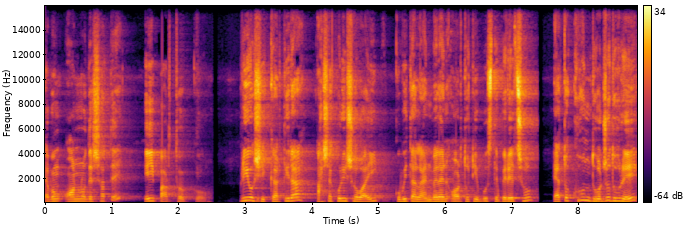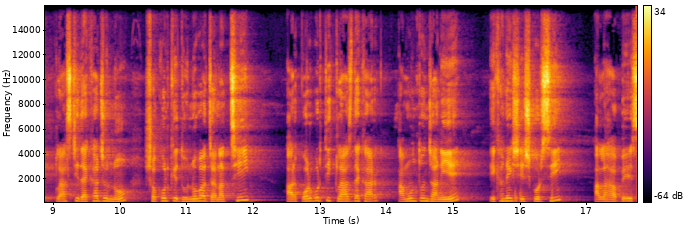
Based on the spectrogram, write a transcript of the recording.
এবং অন্যদের সাথে এই পার্থক্য। প্রিয় শিক্ষার্থীরা, আশা করি সবাই কবিতা লাইন বাই লাইন অর্থটি বুঝতে পেরেছ। এতক্ষণ ধৈর্য ধরে ক্লাসটি দেখার জন্য সকলকে ধন্যবাদ জানাচ্ছি। আর পরবর্তী ক্লাস দেখার আমন্ত্রণ জানিয়ে এখানেই শেষ করছি। আল্লাহ হাফেজ।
